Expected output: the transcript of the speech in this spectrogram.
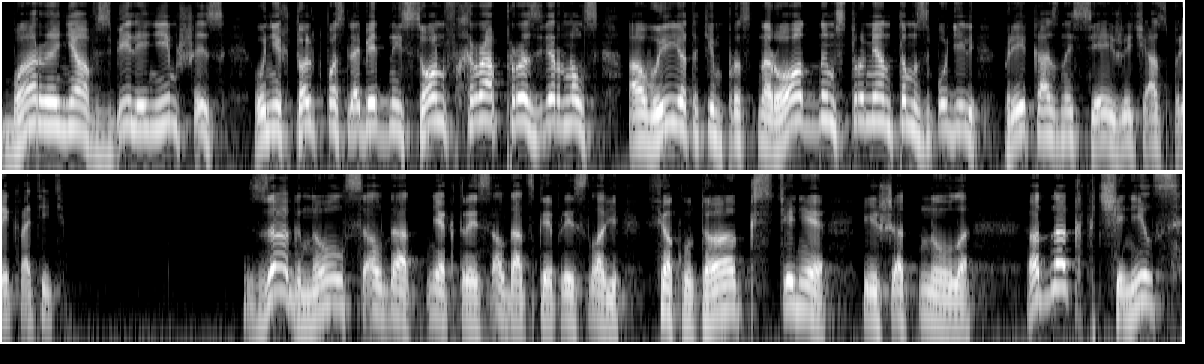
Барыня взбеленимшись, у них только послеобедный сон в храп развернулся, а вы ее таким простонародным инструментом сбудили. Приказано сей же час прекратить. Загнул солдат некоторое солдатское присловие, Фёклу так к стене и шатнуло. Однако подчинился.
